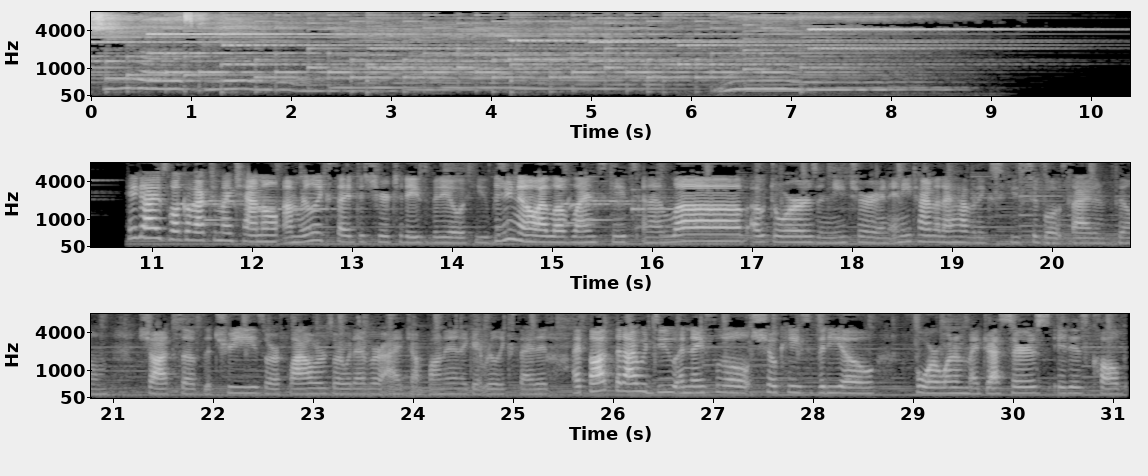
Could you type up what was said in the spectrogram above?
She was. Hey guys, welcome back to my channel. I'm really excited to share today's video with you. As you know, I love landscapes and I love outdoors and nature and anytime that I have an excuse to go outside and film shots of the trees or flowers or whatever, I jump on it. I get really excited. I thought that I would do a nice little showcase video for one of my dressers. It is called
